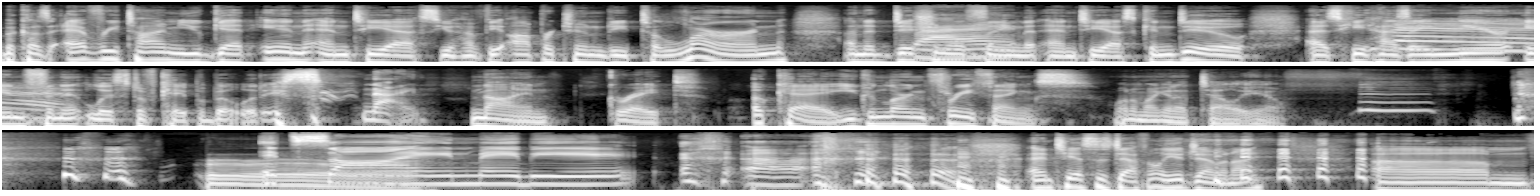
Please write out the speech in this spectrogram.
because every time you get in NTS, you have the opportunity to learn an additional Right. thing that NTS can do, as he has a near infinite list of capabilities. nine. Nine. Great. Okay, you can learn three things. What am I going to tell you? its sign, maybe. Uh. NTS is definitely a Gemini. um,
